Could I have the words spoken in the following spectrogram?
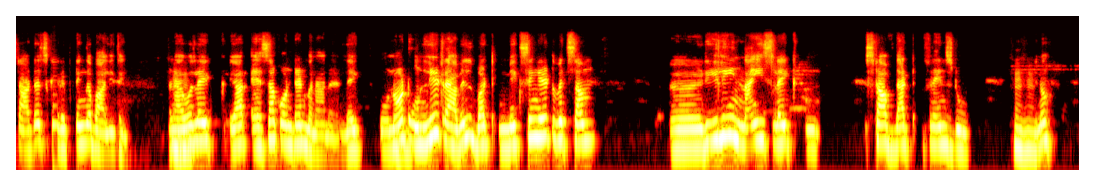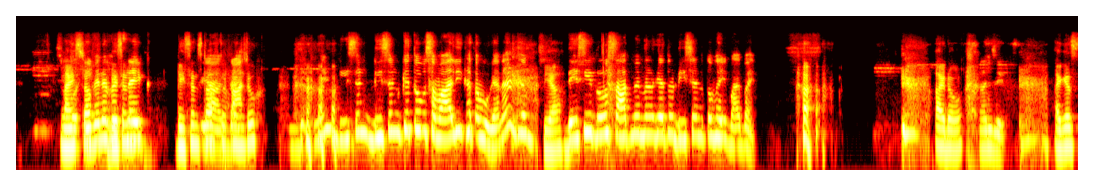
started scripting the bali thing and mm-hmm. i Mhm. was like yaar aisa content banana hai like not only travel but mixing it with some uh, really nice like stuff that friends do Mhm. you know so Nice stuff, even if decent- it's like Decent stuff Yeah, that friends do. Decent decent के तो सवाल ही खत्म हो गया ना जब Yeah. देसी दोस्त साथ में मिल गए तो डिसेंट तो भाई बाय बाय I know. हाँ जी I guess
